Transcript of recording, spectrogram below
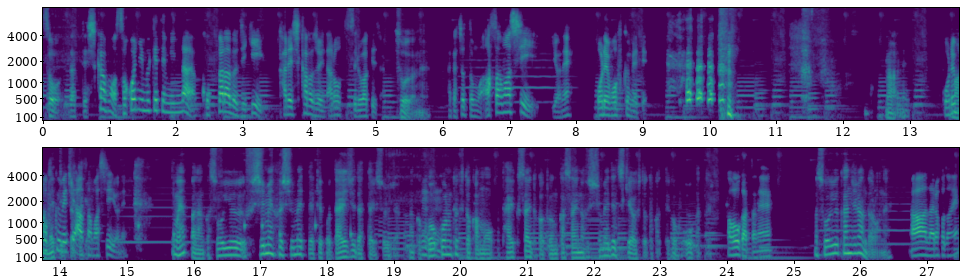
そう。だって、しかもそこに向けてみんな、こっからの時期、彼氏、彼女になろうとするわけじゃん。そうだね。なんかちょっともう浅ましいよね。俺も含めて。まあね。俺も含めて浅ましいよね。でもやっぱなんかそういう節目節目って結構大事だったりするじゃん。なんか高校の時とかも体育祭とか文化祭の節目で付き合う人とかって結構多かったり。まあ多かったね。あ、そういう感じなんだろうね。ああ、なるほどね。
